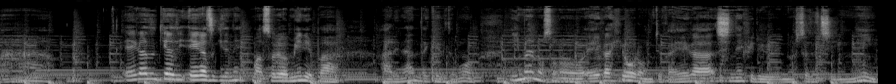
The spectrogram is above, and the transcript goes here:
あ映画好きは映画好きでね、まあ、それを見ればあれなんだけれども今のその映画評論というか映画シネフィルの人たちに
